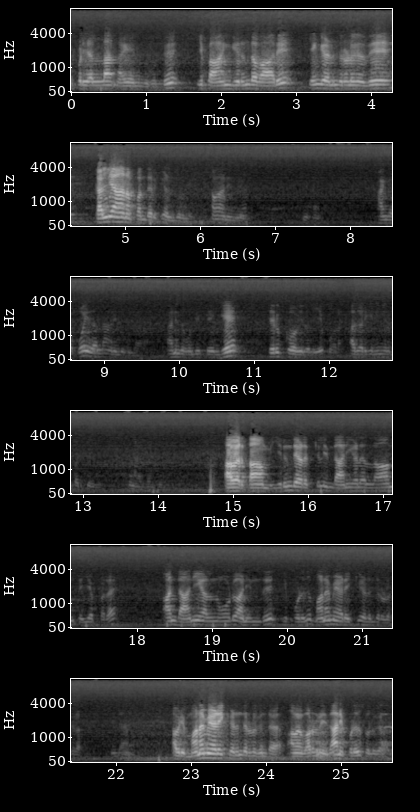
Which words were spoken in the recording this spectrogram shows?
இப்படி எல்லாம் நகைந்து கொண்டு இப்ப அங்க இருந்தவாறு எங்க எழுந்துருகிறது? கல்யாண பந்தருக்கு எழுந்துருது அங்க போய் இதெல்லாம் அணிந்து கொண்டார் அணிந்து கொண்டு இப்ப இங்கே திருக்கோவிலேயே போறார். அது வரைக்கும் நீங்களும் படிச்சிருக்கீங்க. அவர் தாம் இருந்த இடத்தில் இந்த அணிகள் எல்லாம் செய்யப்பட அந்த அணிகலனோடு அணிந்து இப்பொழுது மணமேடைக்கு எழுந்திருக்கிறார் அப்படி மணமேடைக்கு எழுந்திருக்கின்ற அவன் வருணை தான் இப்பொழுது சொல்லுகிறார்.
